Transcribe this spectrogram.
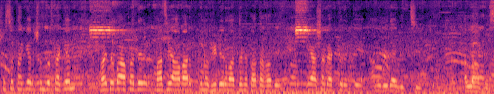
সুস্থ থাকেন, সুন্দর থাকেন। হয়তো বা আপনাদের মাঝে আবার কোনো ভিডিওর মাধ্যমে কথা হবে। এই আশা ব্যক্ত রেখে আমি বিদায় নিচ্ছি। আল্লাহ হাফিজ।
